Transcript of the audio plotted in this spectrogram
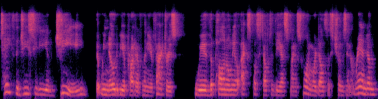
take the GCD of G that we know to be a product of linear factors with the polynomial x plus delta to the s minus one, where delta is chosen at random,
